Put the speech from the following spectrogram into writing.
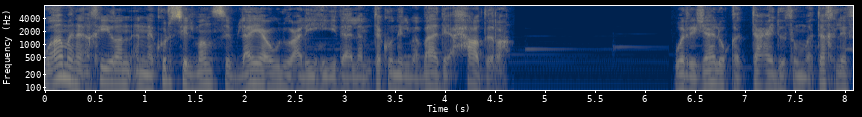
وآمن أخيرا أن كرسي المنصب لا يعول عليه إذا لم تكن المبادئ حاضرة. والرجال قد تعد ثم تخلف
